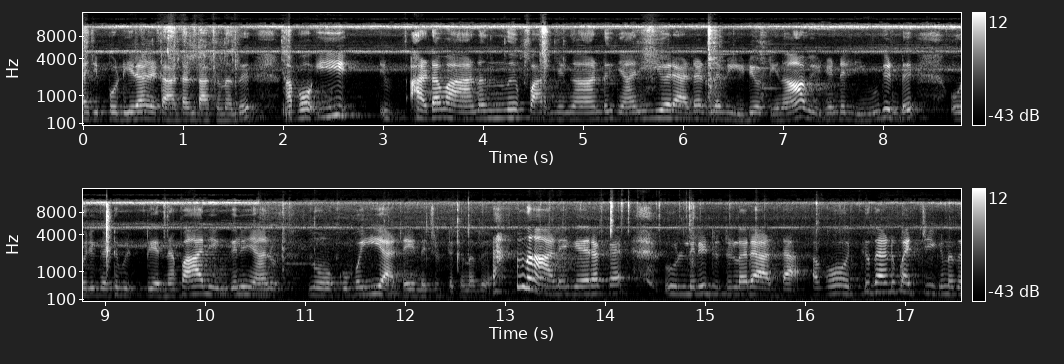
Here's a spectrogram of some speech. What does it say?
അരിപ്പൊടിയിലാണ് കേട്ടോ അട ഉണ്ടാക്കുന്നത്. അപ്പോൾ ഈ അട വേണമെന്ന് പറഞ്ഞങ്ങാണ്ട് ഞാൻ ഈ ഒരു അട ഇടുന്ന വീഡിയോ ഇട്ടിരുന്നു ആ വീഡിയോന്റെ ലിങ്ക് ഉണ്ട്. ഒരു വിട്ട് തരുന്നത് അപ്പോൾ ആ ലിങ്കിൽ ഞാൻ നോക്കുമ്പോൾ ഈ അടയാണ് ചുട്ടിക്കുന്നത് നാളികേരൊക്കെ ഉള്ളിലിട്ടിട്ടുള്ള ഒരു അട. അപ്പോൾ അവർക്ക് ഇതാണ് പറ്റിയിരിക്കുന്നത്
